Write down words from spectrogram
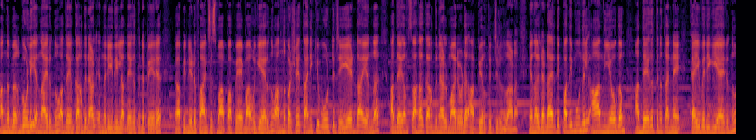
അന്ന് ബെർഗോളി എന്നായിരുന്നു അദ്ദേഹം കർദിനാൾ എന്ന രീതിയിൽ അദ്ദേഹത്തിന്റെ പേര്. പിന്നീട് ഫ്രാൻസിസ് മാർപ്പാപ്പയായി മാറുകയായിരുന്നു. അന്ന് പക്ഷേ തനിക്ക് വോട്ട് ചെയ്യേണ്ട എന്ന് അദ്ദേഹം സഹ കർദിനാൾമാരോട് അഭ്യർത്ഥിച്ചിരുന്നതാണ്. എന്നാൽ രണ്ടായിരത്തി പതിമൂന്നിൽ ആ നിയോഗം അദ്ദേഹത്തിന് തന്നെ കൈവരികയായിരുന്നു.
